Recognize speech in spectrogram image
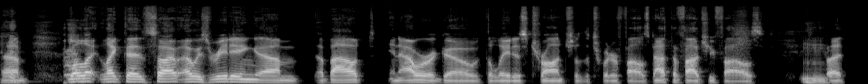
um, well, like the so I, I was reading um, about an hour ago the latest tranche of the Twitter files, not the Fauci files, mm-hmm. but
